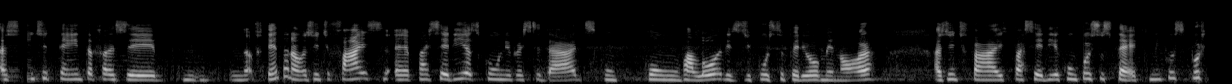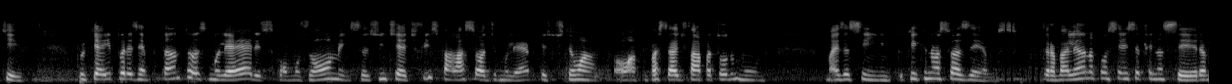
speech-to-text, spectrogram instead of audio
a gente tenta fazer, tenta não, a gente faz é, parcerias com universidades com, com valores de curso superior menor, a gente faz parceria com cursos técnicos, por quê? Porque aí, por exemplo, tanto as mulheres como os homens, a gente é difícil falar só de mulher, porque a gente tem uma, uma capacidade de falar para todo mundo. Mas assim, o que, que nós fazemos? Trabalhando a consciência financeira,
